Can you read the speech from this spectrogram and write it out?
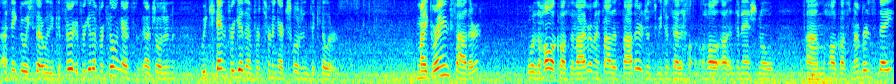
I think the way she said it was, you can forgive them for killing our, our children. We can't forgive them for turning our children to killers. My grandfather was a Holocaust survivor. My father's father. Just we just had a uh, international um, Holocaust Remembrance Day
